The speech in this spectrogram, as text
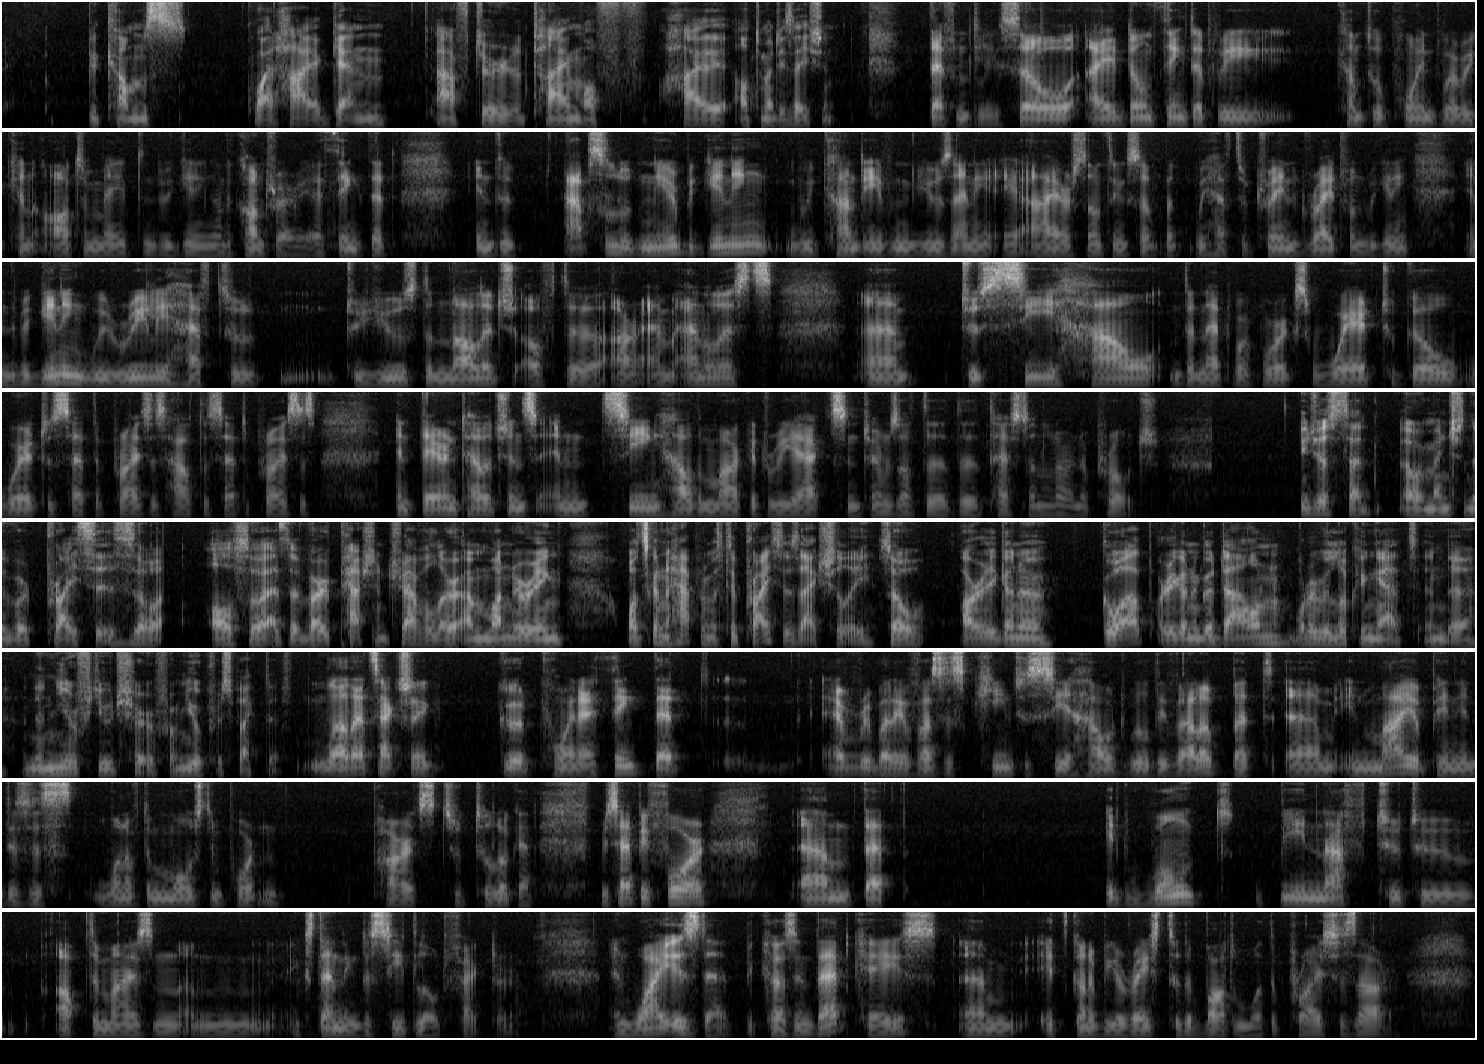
becomes quite high again after a time of high automatization definitely. So I don't think that we come to a point where we can automate in the beginning. On the contrary, I think that in the absolute near beginning we can't even use any AI or something. So, but we have to train it right from the beginning. In the beginning, we really have to to use the knowledge of the RM analysts. Um, to see how the network works, where to go, where to set the prices, how to set the prices, and their intelligence and seeing how the market reacts in terms of the, the test and learn approach. You just said or mentioned the word prices. So, also as a very passionate traveler, I'm wondering what's going to happen with the prices actually. So, are they going to go up? Are they going to go down? What are we looking at in the in the near future from your perspective? Well, that's actually a good point. I think that everybody of us is keen to see how it will develop. But um, in my opinion, this is one of the most important parts to, to look at. We said before um, that it won't be enough to, to optimize and, extending the seat load factor. And why is that? Because in that case, um, it's going to be a race to the bottom what the prices are,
